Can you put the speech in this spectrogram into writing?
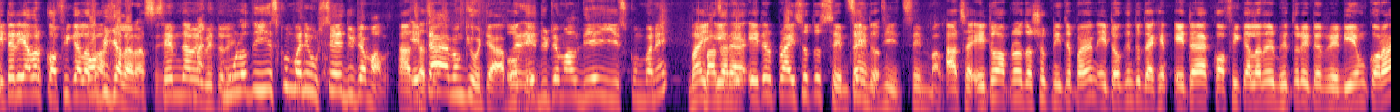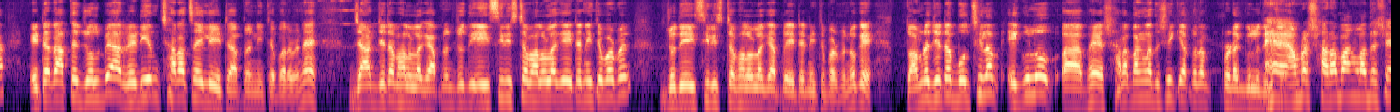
এটারই আবার কফি কালার কপি কালার আছে। সেম দামের ভেতরে। মূলত ইএস কোম্পানি উঠছে এই দুইটা মাল। আচ্ছা, এটা আচ্ছা। এবং কি ওইটা? আপনার এই দুইটা মাল দিয়ে ইএস কোম্পানি ভাই এটার প্রাইসও তো সেম তাই তো? জি সেম মাল। আচ্ছা এটাও আপনারা দর্শক নিতে পারেন। এটাও কিন্তু দেখেন এটা কফি কালারের ভেতরে এটা রেডিয়াম করা। এটা রাতে জ্বলবে আর রেডিয়াম ছাড়া চাইলে এটা আপনি নিতে পারবেন হ্যাঁ? যার যেটা ভালো লাগে আপনার যদি এই সিরিজটা ভালো লাগে এটা নিতে পারবেন। যদি এই সিরিজটা ভালো লাগে আপনি এটা নিতে পারবেন ওকে তো আমরা যেটা বলছিলাম এগুলো আহ, ভাই সারা বাংলাদেশে কি আপনারা প্রোডাক্টগুলো হ্যাঁ আমরা সারা বাংলাদেশে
